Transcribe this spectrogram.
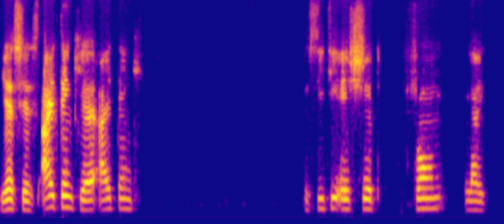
Yes, yes. I think, yeah, I think the CTA should form like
